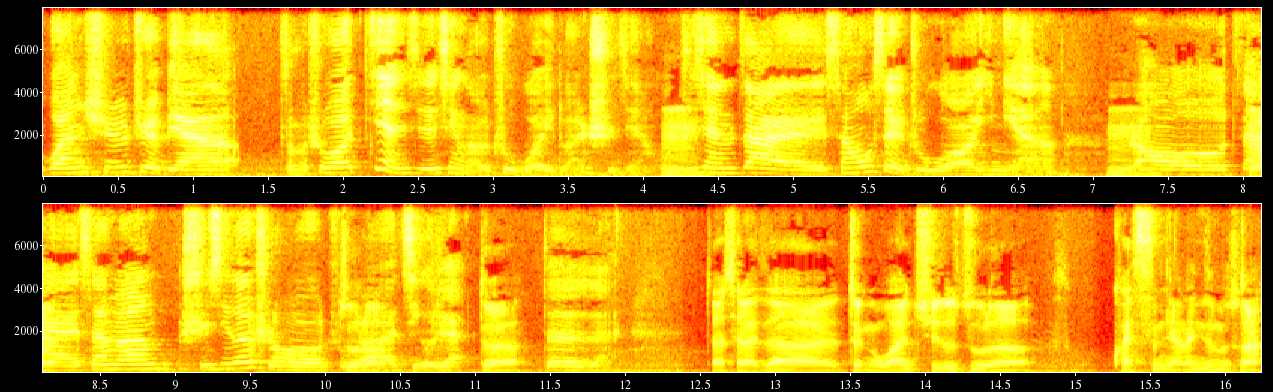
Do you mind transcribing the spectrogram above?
湾区这边。怎么说？间歇性的住过一段时间。我之前在三 O C 住过一年，然后在三湾实习的时候住了几个月。对，对对对，加起来在整个湾区都住了快四年了。你怎么算？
